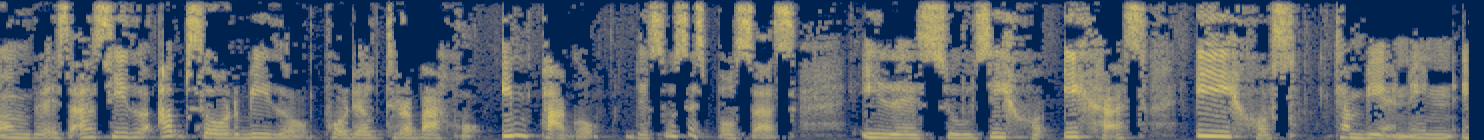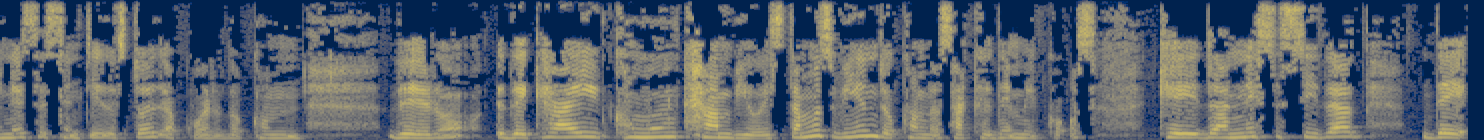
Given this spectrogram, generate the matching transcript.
hombres ha sido absorbido por el trabajo impago de sus esposas y de sus hijos, hijas y hijos también. En, en ese sentido estoy de acuerdo con Vero de que hay como un cambio. Estamos viendo con los académicos que la necesidad de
